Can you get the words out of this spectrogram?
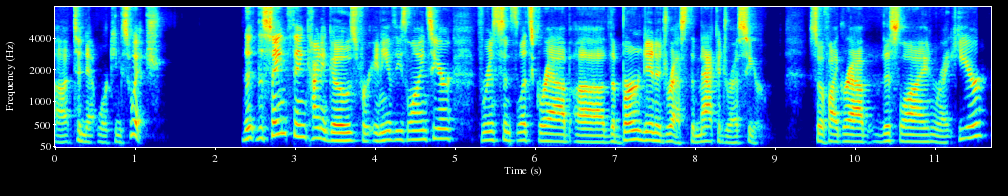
uh, to networking switch. The, the same thing kind of goes for any of these lines here. For instance, let's grab uh, the burned in address, the MAC address here. So if I grab this line right here,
